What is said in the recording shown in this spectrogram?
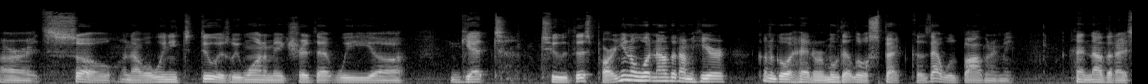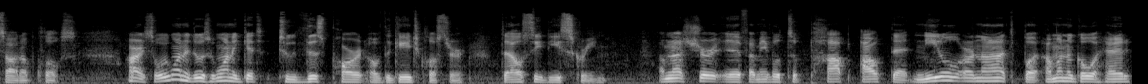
alright so now what we need to do is we want to make sure that we uh, get to this part. You know what? Now that I'm here I'm gonna go ahead and remove that little speck because that was bothering me. And now that I saw it up close. Alright so what we want to do is we want to get to this part of the gauge cluster the LCD screen. I'm not sure if I'm able to pop out that needle or not but I'm gonna go ahead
